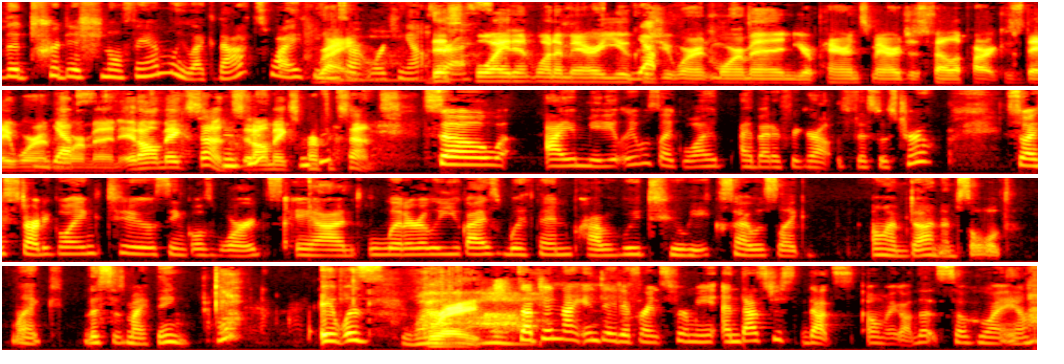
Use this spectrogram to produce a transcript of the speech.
the traditional family. Like that's why things Right. aren't working out This for us. boy didn't want to marry you because Yep. you weren't Mormon. Your parents' marriages fell apart because they weren't Yep. Mormon. It all makes sense. It Mhm. all makes perfect sense. So I immediately was like, well, I, I better figure out if this was true. So I started going to singles wards, and literally, you guys, within probably two weeks, I was like, oh, I'm done. I'm sold. Like this is my thing. It was Great. such a night and day difference for me, and that's just that's oh my god, that's so who I am.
